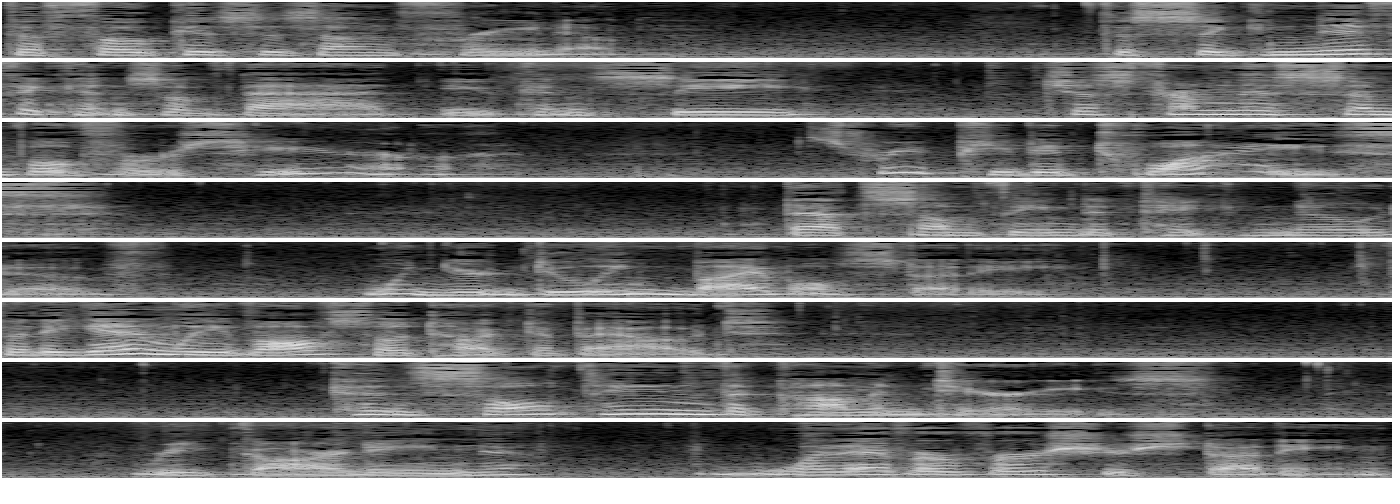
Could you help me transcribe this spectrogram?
the focus is on freedom. The significance of that you can see just from this simple verse here. It's repeated twice that's something to take note of when you're doing Bible study. But again, we've also talked about consulting the commentaries regarding whatever verse you're studying.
